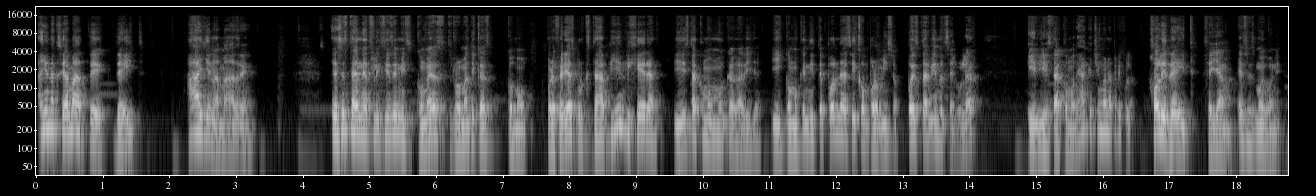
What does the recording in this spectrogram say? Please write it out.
hay una que se llama The Date. Ay, en la madre. Esa está en Netflix y es de mis comedias románticas como preferidas porque está bien ligera y está como muy cagadilla. Y como que ni te pone así compromiso. Puedes estar viendo el celular y, está como de, ah, qué chingona película. Holiday se llama, eso es muy bonito.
